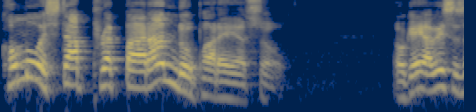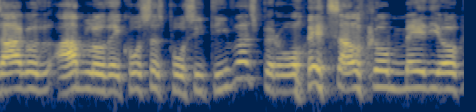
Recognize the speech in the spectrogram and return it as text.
¿Cómo está preparando para eso? ¿Ok? A veces hago, hablo de cosas positivas, pero es algo medio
